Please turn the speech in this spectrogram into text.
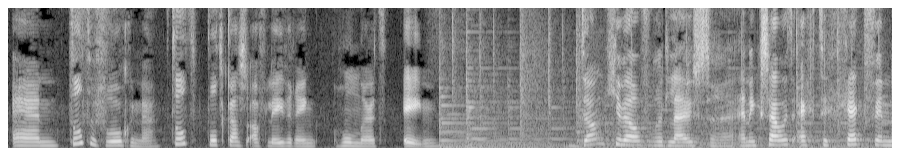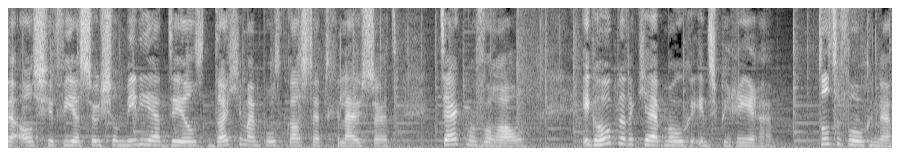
En tot de volgende. Tot podcast aflevering 101. Dankjewel voor het luisteren. En ik zou het echt te gek vinden als je via social media deelt dat je mijn podcast hebt geluisterd. Tag me vooral. Ik hoop dat ik je heb mogen inspireren. Tot de volgende.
